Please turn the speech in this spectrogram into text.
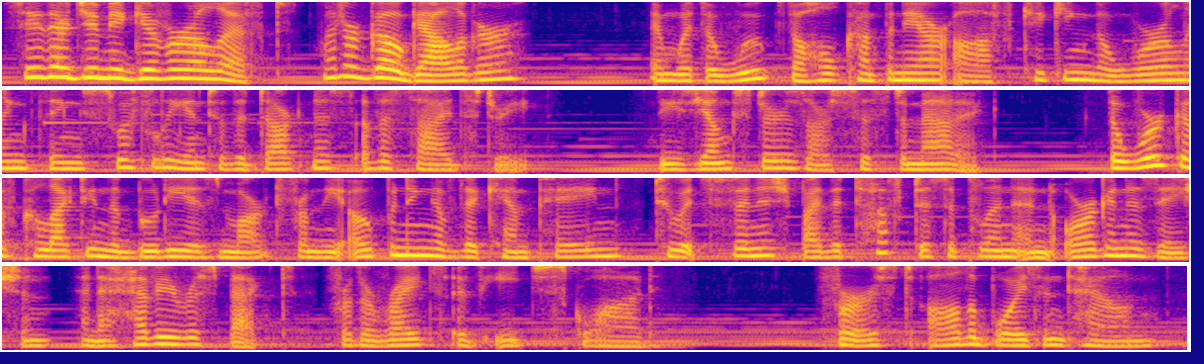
See there, Jimmy, give her a lift. Let her go, Gallagher. And with a whoop, the whole company are off, kicking the whirling thing swiftly into the darkness of a side street. These youngsters are systematic. The work of collecting the booty is marked from the opening of the campaign to its finish by the tough discipline and organization and a heavy respect for the rights of each squad. First, all the boys in town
